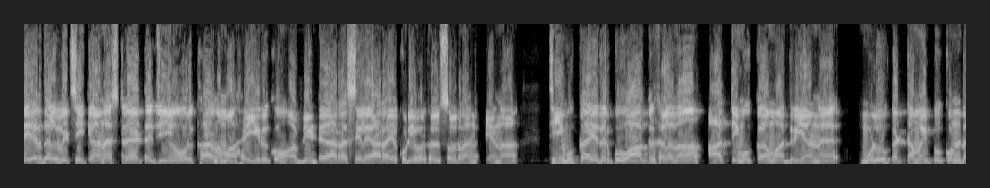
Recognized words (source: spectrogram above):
தேர்தல் வெற்றிக்கான ஸ்ட்ராட்டஜியும் ஒரு காரணமாக இருக்கும் அப்படின்ட்டு அரசியலை ஆராயக்கூடியவர்கள் சொல்றாங்க. ஏன்னா திமுக எதிர்ப்பு வாக்குகளை தான் அதிமுக மாதிரியான முழு கட்டமைப்பு கொண்ட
